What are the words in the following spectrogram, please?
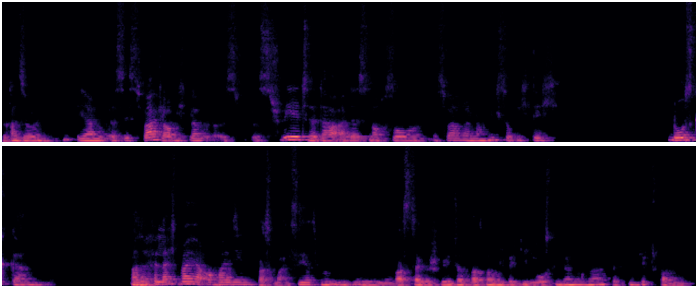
Das Also, ja, es ist, war, glaube ich, glaube, es, es schwelte da alles noch so. Es war dann noch nicht so richtig losgegangen. Also vielleicht war ja auch bei was, den, was meinst du jetzt, was da gespielt hat, was noch nicht richtig losgegangen war? Das klingt jetzt spannend.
